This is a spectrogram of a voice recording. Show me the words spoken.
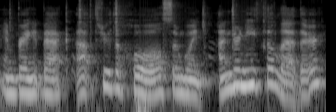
and bring it back up through the hole. So I'm going underneath the leather.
